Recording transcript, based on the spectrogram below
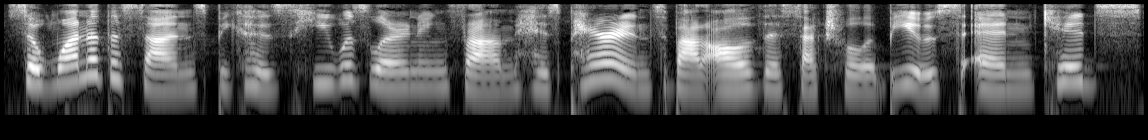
So, one of the sons, because he was learning from his parents about all of this sexual abuse, and kids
